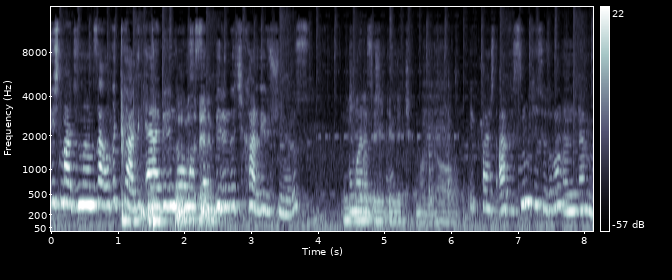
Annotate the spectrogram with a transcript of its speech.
Diş macunlarımızı aldık geldik. Eğer birinde Kırmızı olmazsa benim. birinde çıkar diye düşünüyoruz. İnşallah Umarım seninkinde çıkmaz ya. İlk başta arkasını mı kesiyordu lan önden mi?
